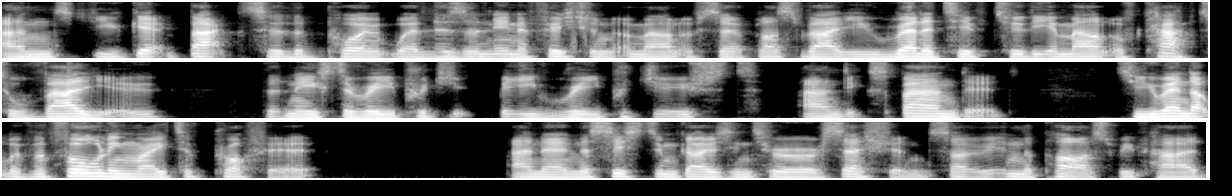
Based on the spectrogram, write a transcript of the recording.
and you get back to the point where there's an inefficient amount of surplus value relative to the amount of capital value that needs to reprodu- be reproduced and expanded. So you end up with a falling rate of profit, and then the system goes into a recession. So in the past, we've had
